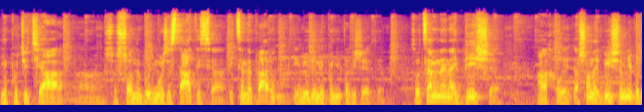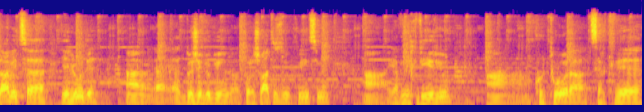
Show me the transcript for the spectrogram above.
є почуття, е, що що-небудь може статися, і це неправильно, і люди не повинні так жити. So, це мене найбільше а, хвалить. А що найбільше мені подобається, є люди. Я, я дуже люблю товаришувати з українцями, я в них вірю. Культура, церкви,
